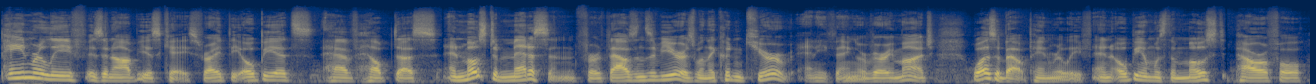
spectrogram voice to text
pain relief is an obvious case, right? The opiates have helped us, and most of medicine for thousands of years, when they couldn't cure anything or very much, was about pain relief. And opium was the most powerful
